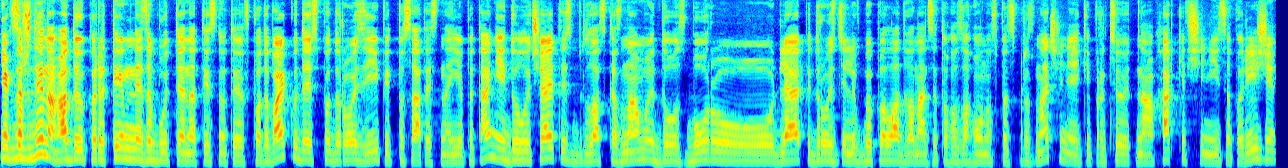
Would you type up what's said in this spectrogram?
Як завжди, нагадую, перед тим не забудьте натиснути вподобайку десь по дорозі і підписатись на є питання. І долучайтесь, будь ласка, з нами до збору для підрозділів БПЛА 12-го загону спецпризначення, які працюють на Харківщині і Запоріжжі.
